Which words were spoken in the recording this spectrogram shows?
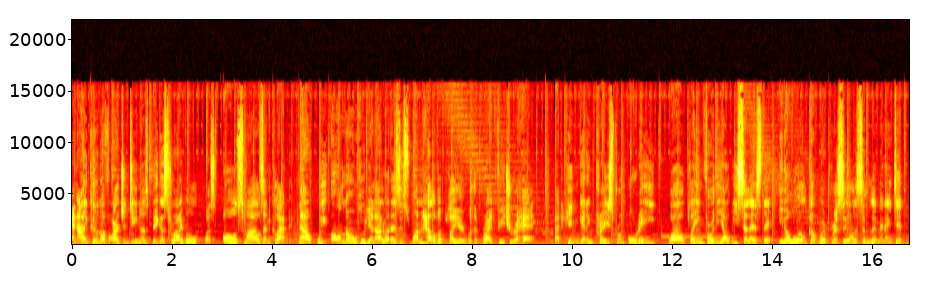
an icon of Argentina's biggest rival, was all smiles and clapping. Now, we all know Julian Alvarez is one hell of a player with a bright future ahead, but him getting praise from Orei while playing for the Albiceleste in a World Cup where Brazil is eliminated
